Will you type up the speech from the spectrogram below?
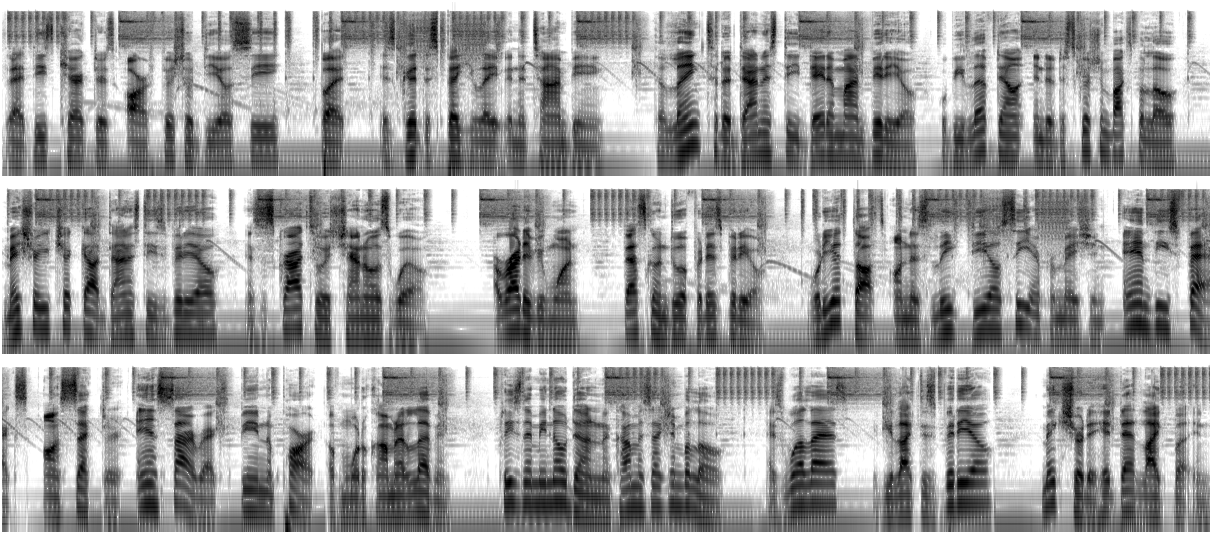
that these characters are official DLC, but it's good to speculate in the time being. The link to the Dynasty Datamine video will be left down in the description box below. Make sure you check out Dynasty's video and subscribe to his channel as well. Alright everyone, that's going to do it for this video. What are your thoughts on this leaked DLC information and these facts on Sektor and Cyrax being a part of Mortal Kombat 11? Please let me know down in the comment section below. As well as, if you like this video, make sure to hit that like button.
